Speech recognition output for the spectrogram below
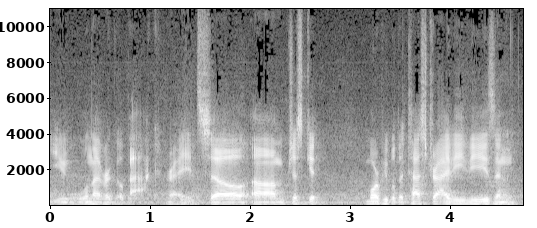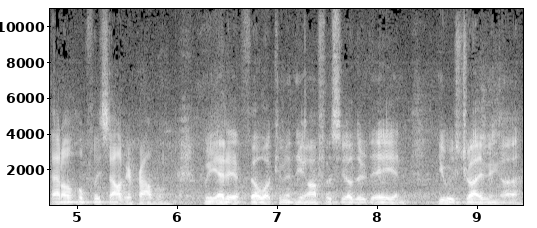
you will never go back, right? So um, just get more people to test drive EVs, and that'll hopefully solve your problem. we had a fellow come in the office the other day, and he was driving a,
